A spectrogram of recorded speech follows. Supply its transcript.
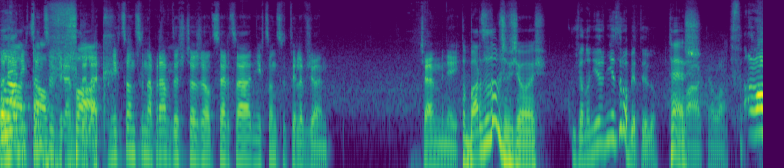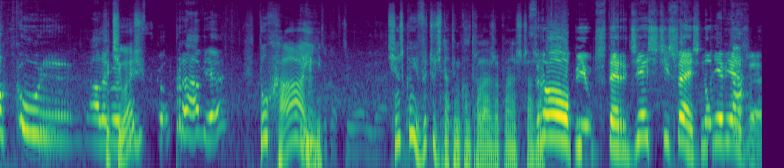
Ale ja What niechcący wziąłem fuck? tyle. Niechcący, naprawdę szczerze od serca, niechcący tyle wziąłem. Chciałem mniej. To bardzo dobrze wziąłeś. Kuźwa, no nie, nie zrobię tylu. Też. Fuck, ała. O kur... Ale Chyciłeś? blisko, Prawie. Tu haj. Ciężko mi wyczuć na tym kontrolerze, powiem szczerze. Zrobił 46, no nie wierzę.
